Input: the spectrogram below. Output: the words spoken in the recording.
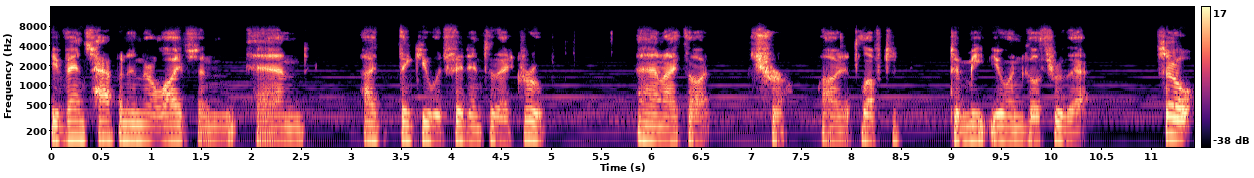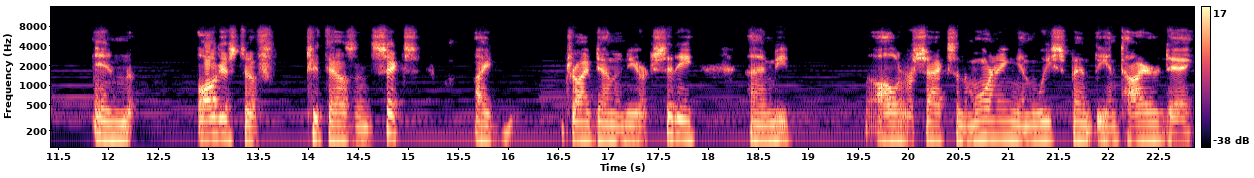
events happen in their lives and and I think you would fit into that group. And I thought, sure, I'd love to to meet you and go through that. So in August of 2006, I drive down to New York City. I meet Oliver Sacks in the morning, and we spent the entire day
